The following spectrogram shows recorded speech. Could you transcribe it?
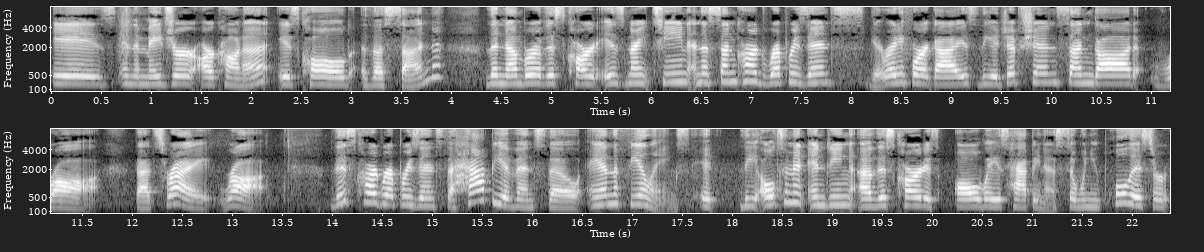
is in the major arcana is called the sun. The number of this card is 19, and the sun card represents, get ready for it, guys, the Egyptian sun god Ra. That's right, Ra. This card represents the happy events, though, and the feelings. It the ultimate ending of this card is always happiness. So when you pull this, or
